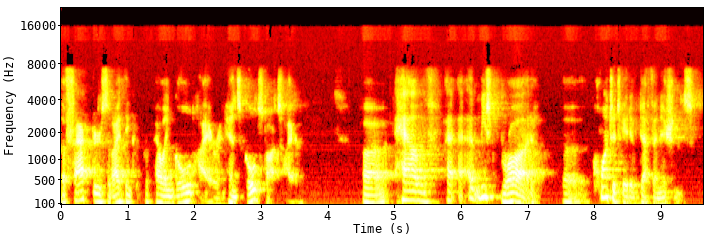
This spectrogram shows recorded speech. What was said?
the factors that I think are propelling gold higher and hence gold stocks higher uh, have at least broad uh, quantitative definitions.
